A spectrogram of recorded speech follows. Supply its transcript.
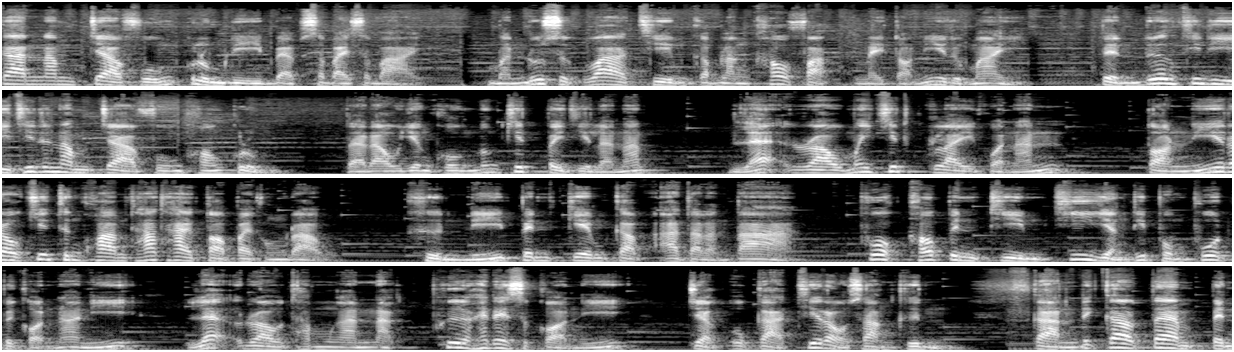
การนำจ่าฝูงกลุ่มดีแบบสบายๆ มันรู้สึกว่าทีมกำลังเข้าฝักในตอนนี้หรือไม่ เป็นเรื่องที่ดีที่ได้นำจ่าฝูงของกลุ่ม แต่เรายังคงต้องคิดไปทีละนัด และเราไม่คิดไกลกว่านั้น ตอนนี้เราคิดถึงความท้าทายต่อไปของเรา คืนนี้เป็นเกมกับอาตาลันตา พวกเขาเป็นทีมที่อย่างที่ผมพูดไปก่อนหน้านี้ และเราทำงานหนักเพื่อให้ได้สกอร์นี้ จากโอกาสที่เราสร้างขึ้น การได้ก้าวแต้มเป็น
